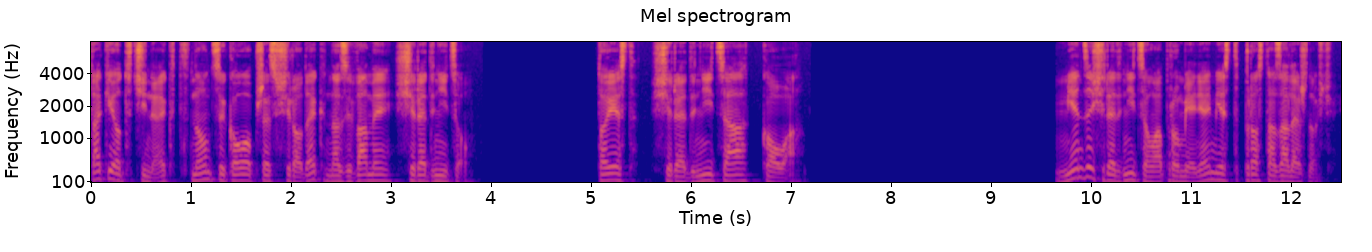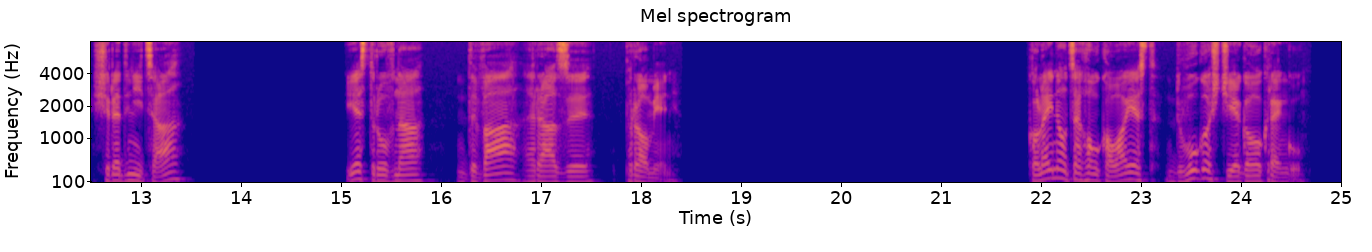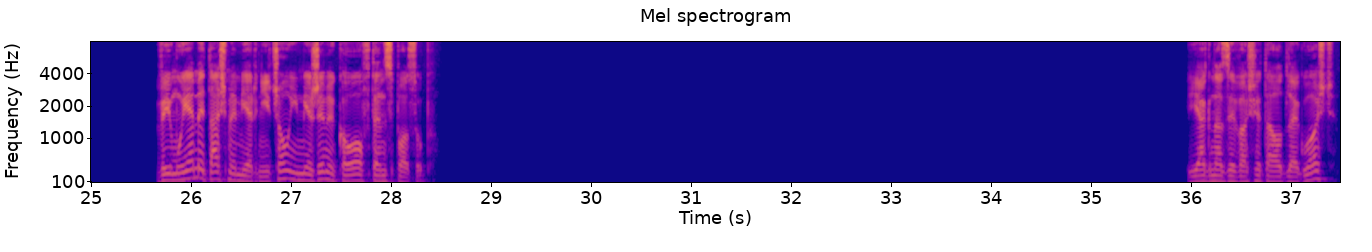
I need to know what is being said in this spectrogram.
Taki odcinek, tnący koło przez środek, nazywamy średnicą. To jest średnica koła. Między średnicą a promieniem jest prosta zależność. Średnica jest równa 2 razy promień. Kolejną cechą koła jest długość jego okręgu. Wyjmujemy taśmę mierniczą i mierzymy koło w ten sposób. Jak nazywa się ta odległość?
